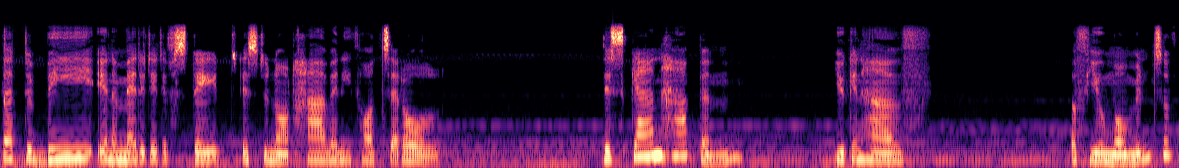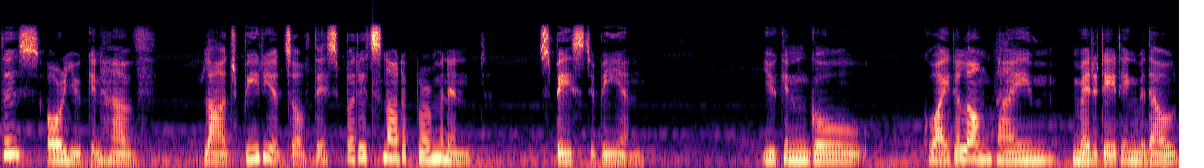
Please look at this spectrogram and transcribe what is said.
that to be in a meditative state is to not have any thoughts at all. This can happen. You can have a few moments of this, or you can have large periods of this, but it's not a permanent space to be in. You can go quite a long time meditating without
